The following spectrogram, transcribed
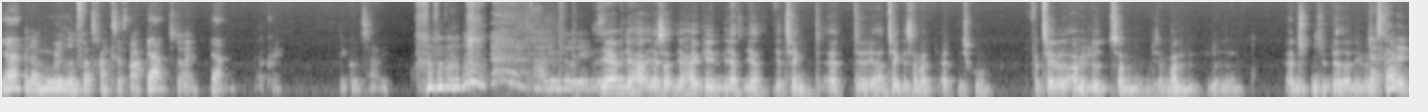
ja, Eller muligheden for at trække sig fra ja, støjen. ja. Okay. Det godtager vi. Har du en lyd, Jens? Ja, men jeg har, altså, jeg har ikke en, jeg, jeg, jeg tænkte, at øh, jeg havde tænkt det som, at, at vi skulle fortælle om en lyd, som ligesom var lyden af det, det bedre liv. Lad os gøre det.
